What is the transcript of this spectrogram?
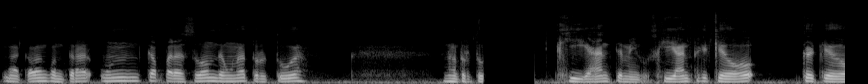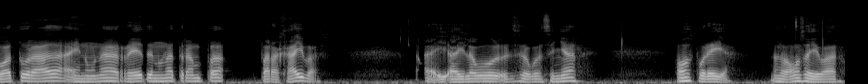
me acabo de encontrar un caparazón de una tortuga una tortuga gigante, amigos. Gigante que quedó, que quedó atorada en una red, en una trampa para jaivas. Ahí, ahí la voy, se la voy a enseñar. Vamos por ella. Nos la vamos a llevar.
